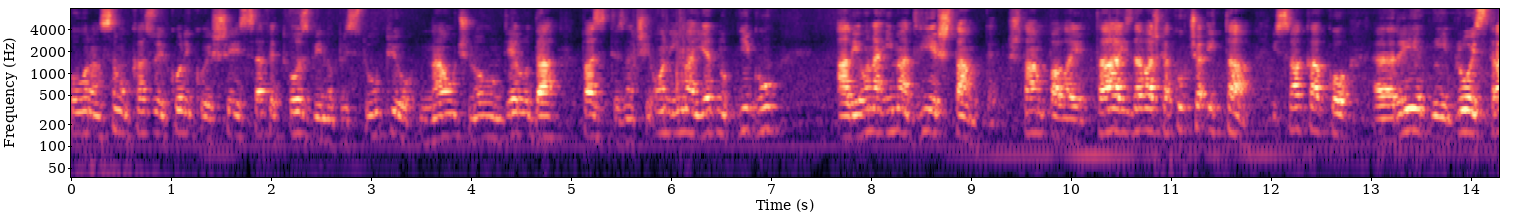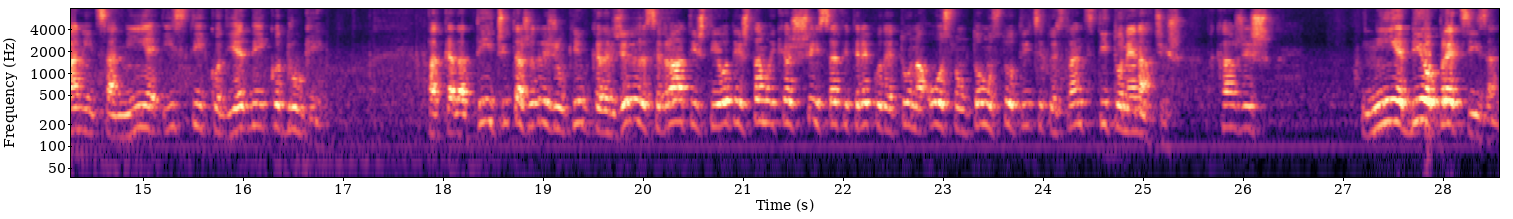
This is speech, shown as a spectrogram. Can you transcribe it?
ovo nam samo ukazuje koliko je Šej Safet ozbiljno pristupio naučno ovom dijelu da, pazite, znači on ima jednu knjigu ali ona ima dvije štampe. Štampala je ta izdavačka kuća i ta. I svakako e, redni broj stranica nije isti kod jedne i kod druge. Pa kada ti čitaš određenu knjigu, kada želi da se vratiš, ti odeš tamo i kažeš, še, Safi ti rekao da je to na osmom tomu 130. stranici, ti to ne naćiš. Pa kažeš, nije bio precizan.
